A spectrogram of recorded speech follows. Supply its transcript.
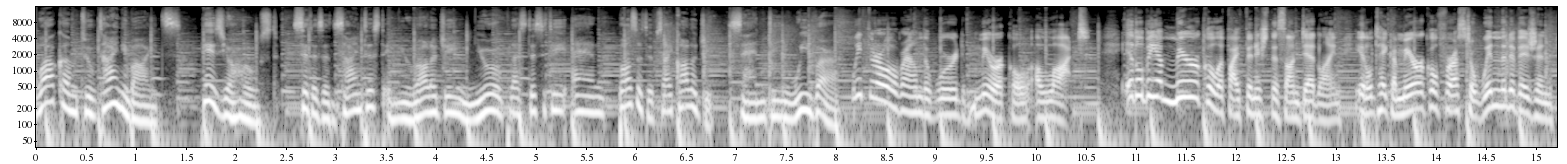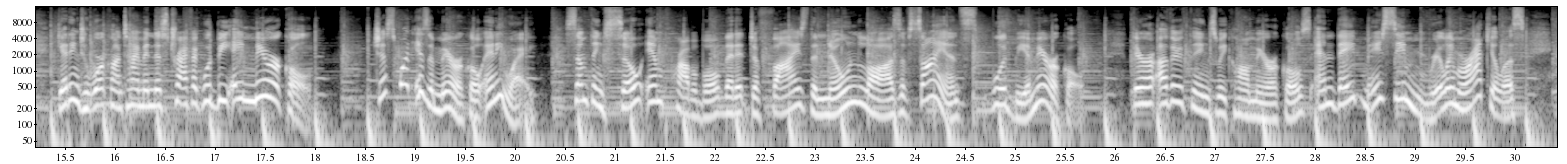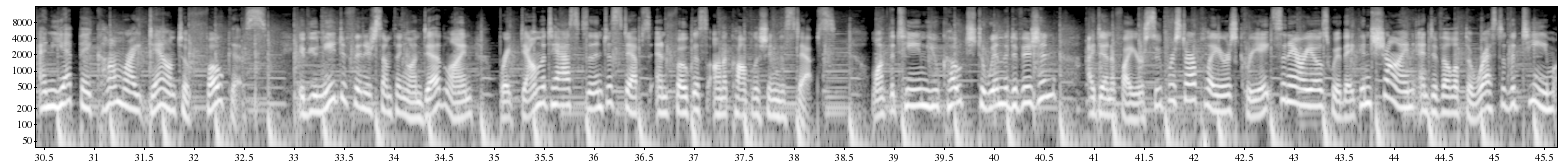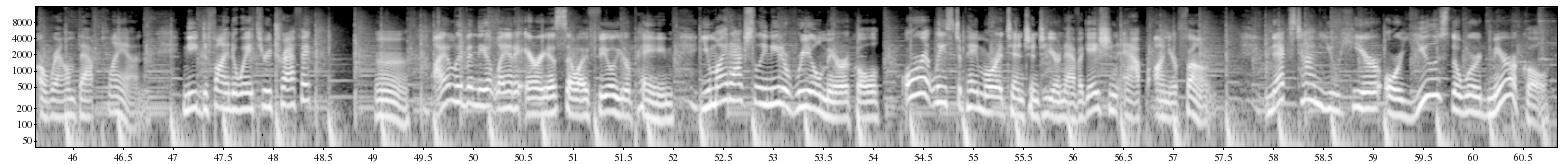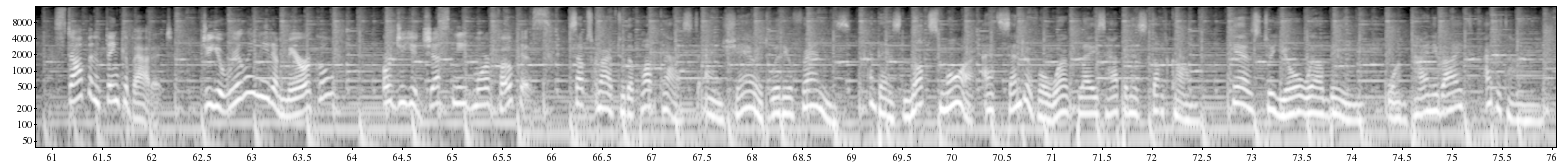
Welcome to Tiny Bites. Here's your host, citizen scientist in neurology, neuroplasticity, and positive psychology, Sandy Weaver. We throw around the word miracle a lot. It'll be a miracle if I finish this on deadline. It'll take a miracle for us to win the division. Getting to work on time in this traffic would be a miracle. Just what is a miracle anyway? Something so improbable that it defies the known laws of science would be a miracle. There are other things we call miracles, and they may seem really miraculous, and yet they come right down to focus. If you need to finish something on deadline, break down the tasks into steps and focus on accomplishing the steps. Want the team you coach to win the division? Identify your superstar players, create scenarios where they can shine, and develop the rest of the team around that plan. Need to find a way through traffic? I live in the Atlanta area, so I feel your pain. You might actually need a real miracle, or at least to pay more attention to your navigation app on your phone. Next time you hear or use the word miracle, stop and think about it. Do you really need a miracle, or do you just need more focus? Subscribe to the podcast and share it with your friends. And there's lots more at centerforworkplacehappiness.com. Here's to your well being, one tiny bite at a time.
